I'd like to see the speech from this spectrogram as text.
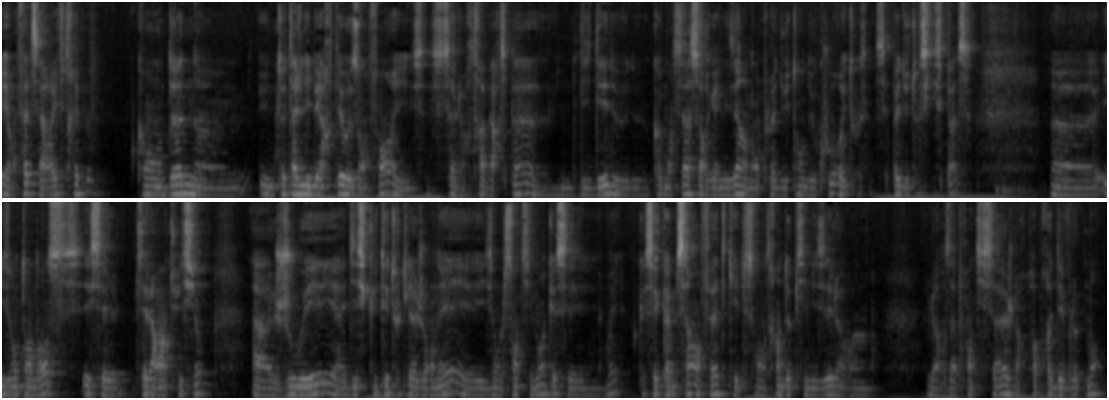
et en fait, ça arrive très peu. Quand on donne une totale liberté aux enfants, et ça, ne leur traverse pas l'idée de, commencer à s'organiser un emploi du temps de cours et tout ça. C'est pas du tout ce qui se passe. ils ont tendance, et c'est leur intuition, à jouer, à discuter toute la journée, et ils ont le sentiment que c'est oui, comme ça en fait qu'ils sont en train d'optimiser leur, leurs apprentissages, leur propre développement.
